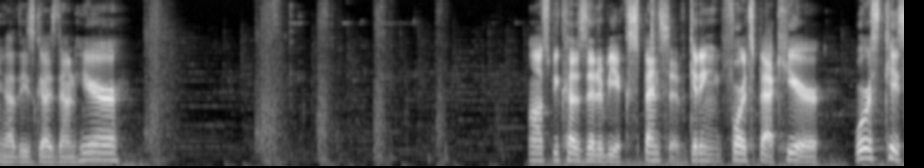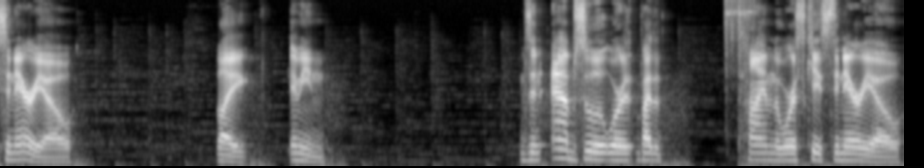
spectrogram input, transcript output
I got these guys down here. Well, it's because it'd be expensive. Getting forts back here, worst case scenario, like, I mean, it's an absolute worst, by the time the worst case scenario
